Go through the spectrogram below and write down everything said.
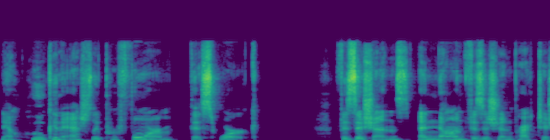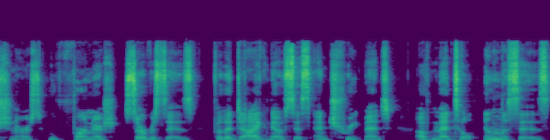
Now, who can actually perform this work? Physicians and non physician practitioners who furnish services for the diagnosis and treatment of mental illnesses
